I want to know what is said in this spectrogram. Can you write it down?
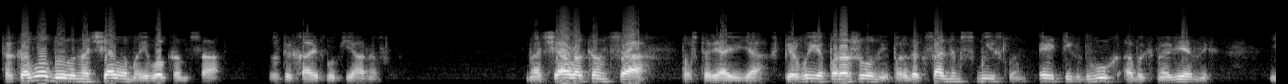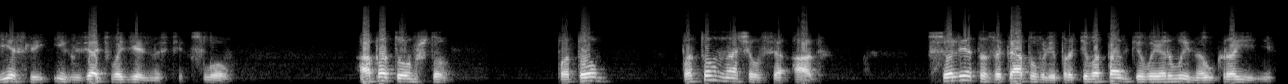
Таково было начало моего конца, вздыхает Лукьянов. Начало конца, повторяю я, впервые пораженный парадоксальным смыслом этих двух обыкновенных, если их взять в отдельности, слов. А потом что? Потом? Потом начался ад. Все лето закапывали противотанковые рвы на Украине.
